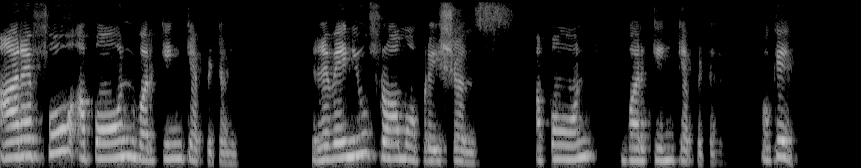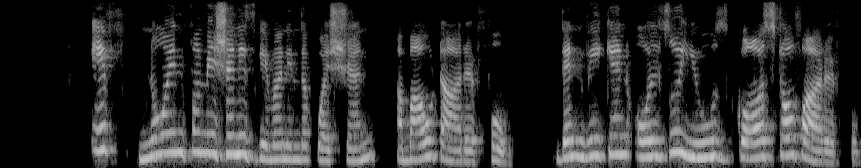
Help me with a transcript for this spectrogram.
RFO upon working capital. Revenue from operations upon working capital. Okay. If no information is given in the question about RFO, then we can also use cost of RFO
